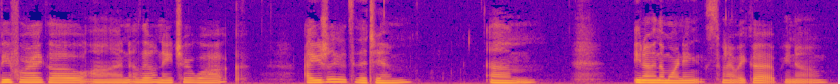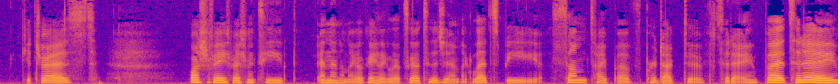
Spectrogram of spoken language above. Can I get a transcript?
before I go on a little nature walk, I usually go to the gym. Um, you know, in the mornings when I wake up, you know, get dressed, wash my face, brush my teeth, and then I'm like, okay, like let's go to the gym. Like let's be some type of productive today. But today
